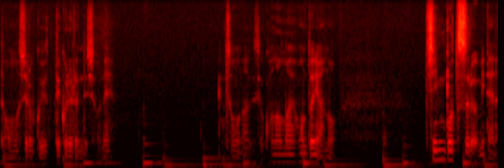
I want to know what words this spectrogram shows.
と面白く言ってくれるんでしょうね。そうなんですよ。この前本当にあの沈没するみたいな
